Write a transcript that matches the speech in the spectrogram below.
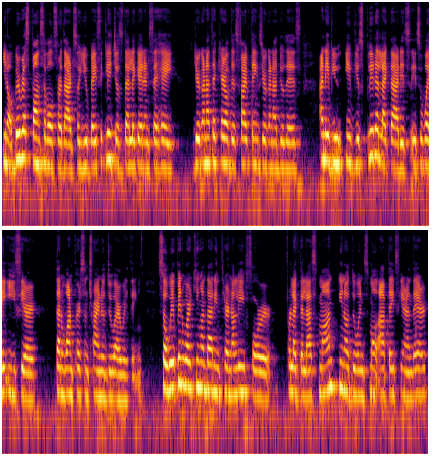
you know, be responsible for that. So you basically just delegate and say, hey, you're gonna take care of these five things. You're gonna do this and if you if you split it like that it's it's way easier than one person trying to do everything so we've been working on that internally for for like the last month you know doing small updates here and there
